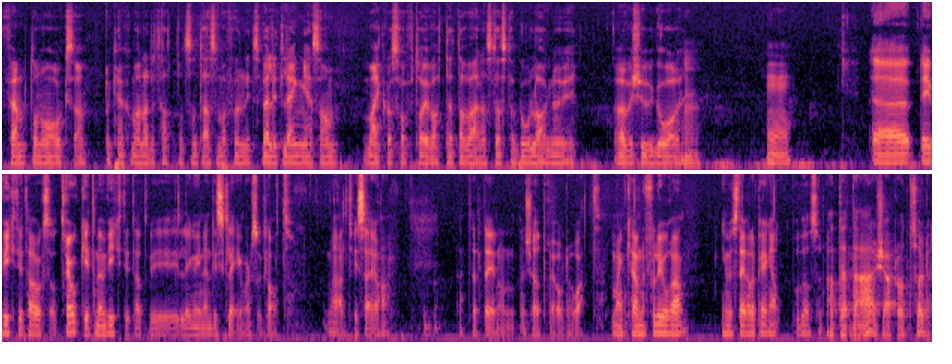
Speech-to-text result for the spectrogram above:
15 år också. Då kanske man hade tagit något sånt där som har funnits väldigt länge som Microsoft har ju varit ett av världens största bolag nu i över 20 år. Mm. Mm. Eh, det är viktigt här också. Tråkigt men viktigt att vi lägger in en disclaimer såklart. Med allt vi säger här. Att detta är någon köpråd och att man kan förlora investerade pengar på börsen. Att detta är köpråd, sa du det?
